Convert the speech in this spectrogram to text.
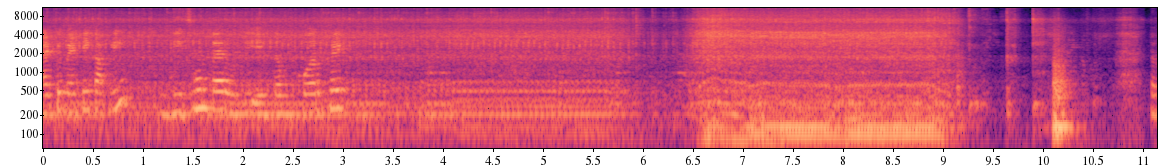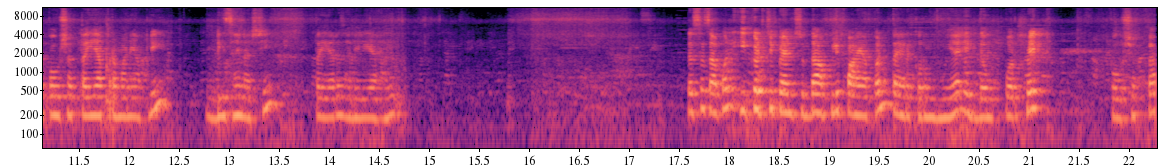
ॲटोमॅटिक आपली डिझाईन तयार होती एकदम परफेक्ट तर पाहू शकता याप्रमाणे आपली डिझाईन अशी तयार झालेली आहे. तसंच आपण इकडची पॅन्टसुद्धा आपली पाय आपण तयार करून घेऊया एकदम परफेक्ट पाहू शकता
